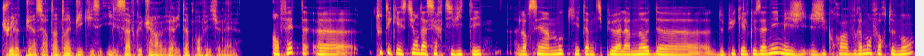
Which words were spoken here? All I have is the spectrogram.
tu es là depuis un certain temps et puis qu'ils savent que tu es un véritable professionnel? En fait, euh, tout est question d'assertivité. Alors c'est un mot qui est un petit peu à la mode euh, depuis quelques années, mais j'y crois vraiment fortement.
